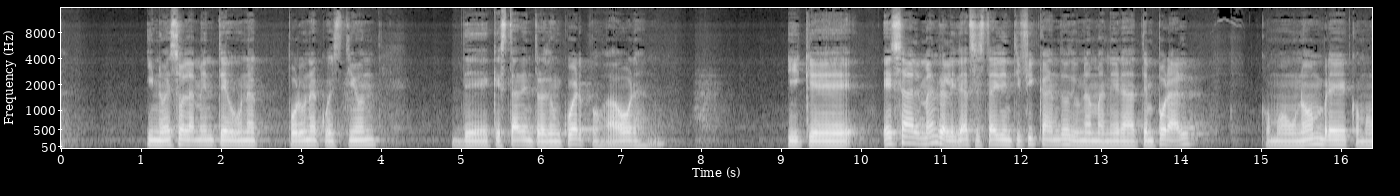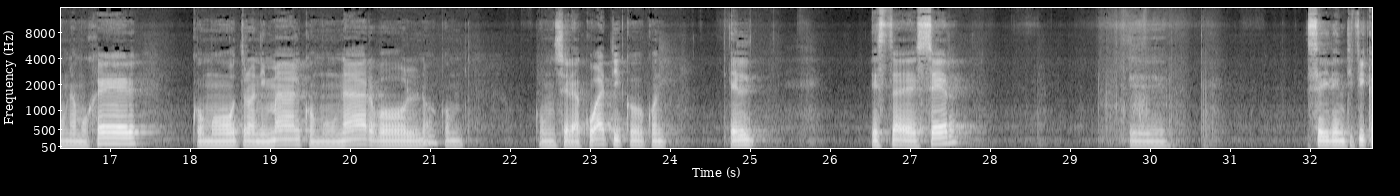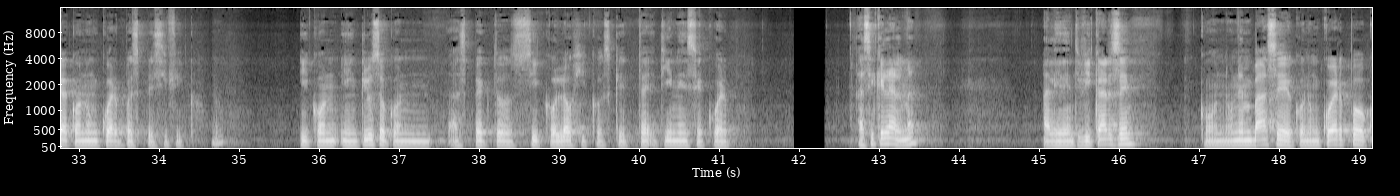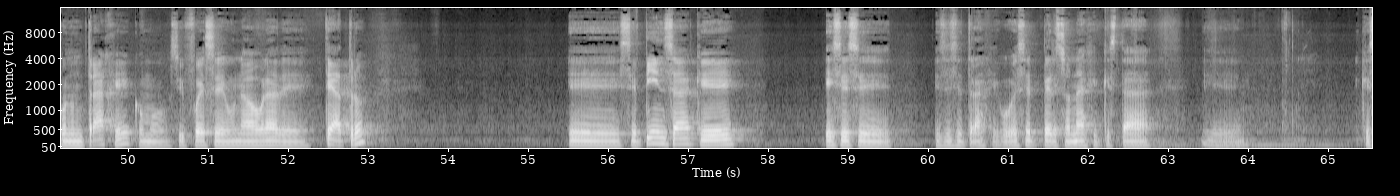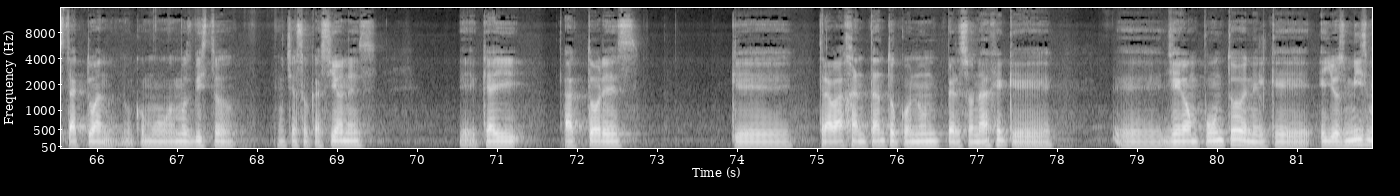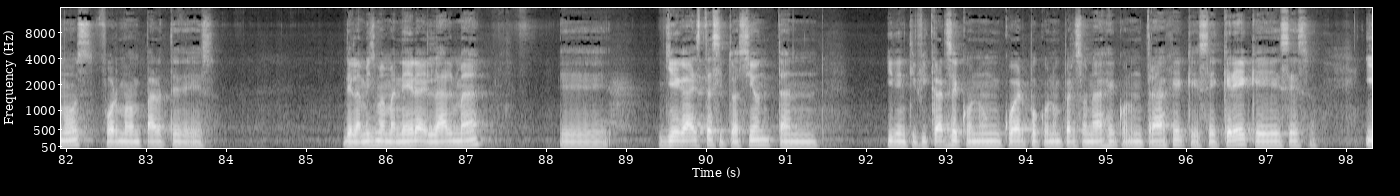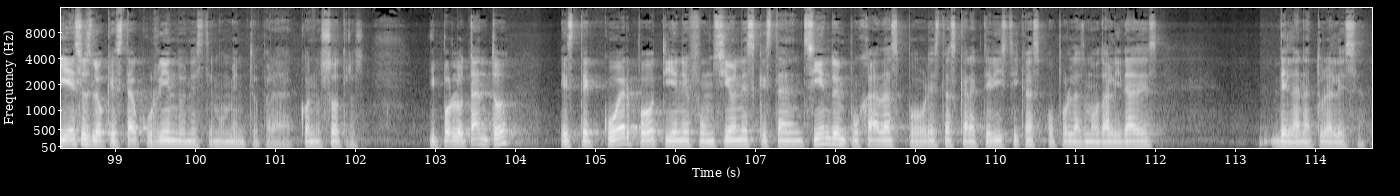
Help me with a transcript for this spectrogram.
Y no es solamente una, por una cuestión de que está dentro de un cuerpo ahora. Y que esa alma en realidad se está identificando de una manera temporal como un hombre, como una mujer, como otro animal, como un árbol, ¿no? como, un ser acuático. Con, él, este ser eh, se identifica con un cuerpo específico y con, incluso con aspectos psicológicos que tiene ese cuerpo. Así que el alma, al identificarse con un envase con un cuerpo con un traje, como si fuese una obra de teatro, eh, se piensa que es ese, es ese traje o ese personaje que está, eh, que está actuando, como hemos visto muchas ocasiones, eh, que hay actores que trabajan tanto con un personaje que eh, llega a un punto en el que ellos mismos forman parte de eso. De la misma manera, el alma eh, llega a esta situación tan identificarse con un cuerpo, con un personaje, con un traje, que se cree que es eso. Y eso es lo que está ocurriendo en este momento para con nosotros. Y por lo tanto, este cuerpo tiene funciones que están siendo empujadas por estas características o por las modalidades de la naturaleza.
